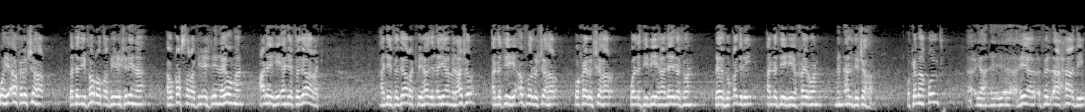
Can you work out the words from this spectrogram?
وهي آخر الشهر فالذي فرط في عشرين أو قصر في عشرين يوما عليه أن يتدارك أن يتدارك في هذه الأيام العشر التي هي أفضل الشهر وخير الشهر والتي فيها ليلة ليلة القدر التي هي خير من ألف شهر. وكما قلت يعني هي في الآحاد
